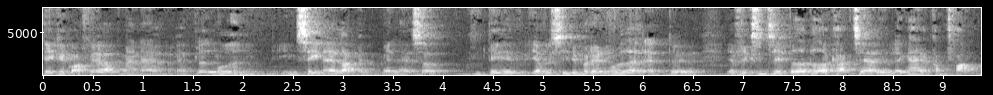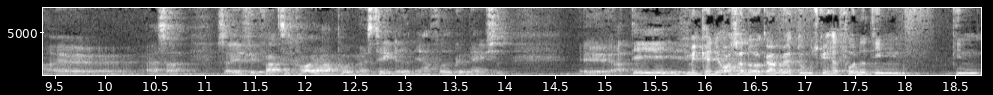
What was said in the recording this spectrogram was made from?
det kan godt være, at man er, er blevet moden i en, i en sen alder, men, men altså, det, jeg vil sige det på den måde, at, at øh, jeg fik sådan set bedre og bedre karakterer, jo længere jeg kom frem. Øh, altså, så jeg fik faktisk højere på universitetet, end jeg har fået i gymnasiet. Øh, og det, Men kan det også have noget at gøre med, at du måske havde fundet din, din,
